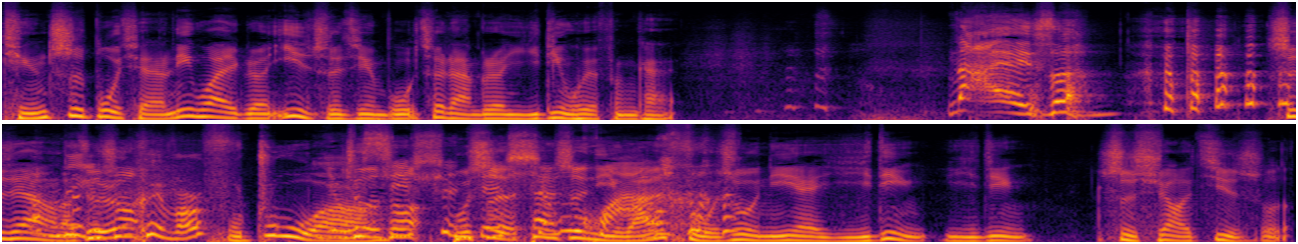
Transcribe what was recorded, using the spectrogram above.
停滞不前，另外一个人一直进步，这两个人一定会分开，nice，是这样的。那就是说，个人可以玩辅助啊，就是说不是，但是你玩辅助，你也一定一定是需要技术的。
